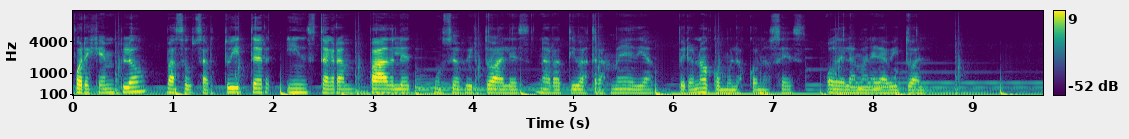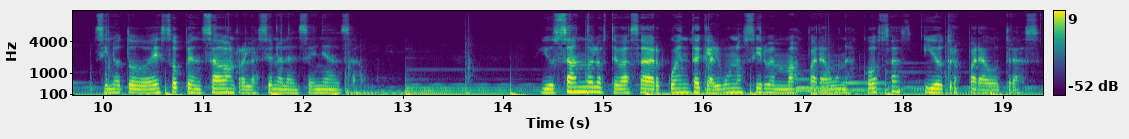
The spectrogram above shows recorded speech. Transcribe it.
Por ejemplo, vas a usar Twitter, Instagram, Padlet, museos virtuales, narrativas transmedia, pero no como los conoces o de la manera habitual, sino todo eso pensado en relación a la enseñanza. Y usándolos te vas a dar cuenta que algunos sirven más para unas cosas y otros para otras.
